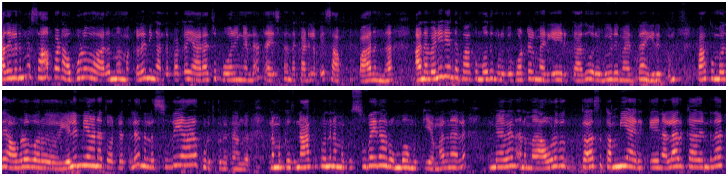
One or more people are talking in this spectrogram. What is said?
அதில் இருந்து சாப்பாடு அவ்வளோ அருமை மக்களை நீங்கள் அந்த பக்கம் யாராச்சும் போகிறீங்கன்னா தயவுசெய்து அந்த கடையில் போய் சாப்பிட்டு பாருங்கள் ஆனால் வெளியிலேருந்து பார்க்கும்போது உங்களுக்கு ஹோட்டல் மாதிரியே இருக்காது. ஒரு வீடு மாதிரி தான் இருக்கும். பார்க்கும்போதே அவ்வளோ ஒரு எளிமையான தோற்றத்தில் நல்ல சுவையாக கொடுத்துருக்காங்க. நமக்கு நாக்குக்கு வந்து நமக்கு சுவை தான் ரொம்ப முக்கியம். அதனால் உண்மையாகவே நம்ம அவ்வளவு காசு கம்மியாக இருக்குது நல்லா இருக்காதுன்ட்டு தான்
